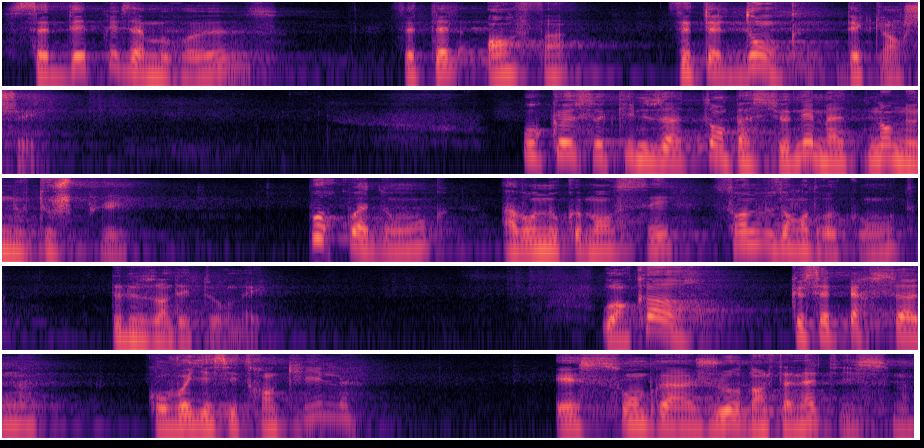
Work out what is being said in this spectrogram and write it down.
Cette déprise amoureuse s'est-elle enfin, s'est-elle donc déclenchée Ou que ce qui nous a tant passionnés maintenant ne nous touche plus Pourquoi donc avons-nous commencé, sans nous en rendre compte, de nous en détourner Ou encore que cette personne qu'on voyait si tranquille ait sombré un jour dans le fanatisme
